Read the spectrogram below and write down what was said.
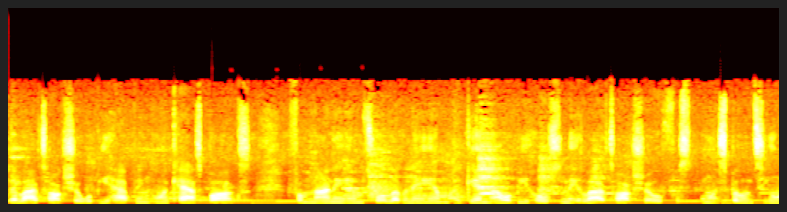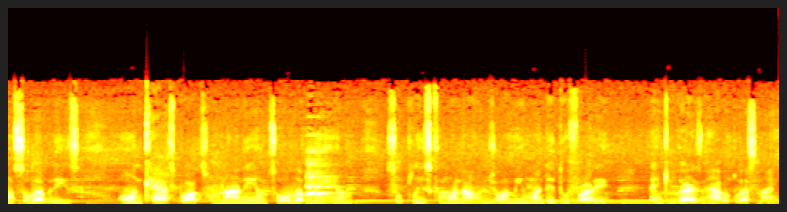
the live talk show will be happening on Castbox from 9 a.m. to 11 a.m. Again, I will be hosting a live talk show for, on spilling tea on celebrities on Castbox from 9 a.m. to 11 a.m. So please come on out and join me Monday through Friday. Thank you guys and have a blessed night.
